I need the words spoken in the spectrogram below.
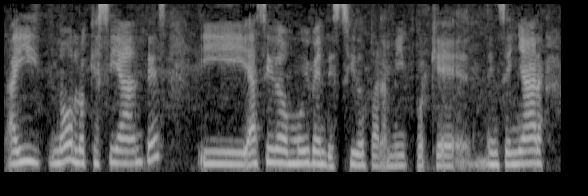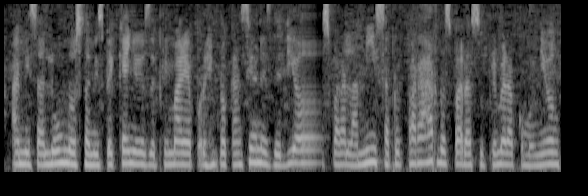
ahí, ¿no? Lo que hacía antes y ha sido muy bendecido para mí porque enseñar a mis alumnos, a mis pequeños de primaria, por ejemplo, canciones de Dios para la misa, prepararlos para su primera comunión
